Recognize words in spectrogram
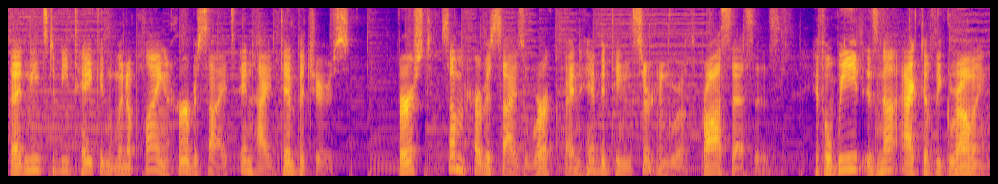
that needs to be taken when applying herbicides in high temperatures. First, some herbicides work by inhibiting certain growth processes. If a weed is not actively growing,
